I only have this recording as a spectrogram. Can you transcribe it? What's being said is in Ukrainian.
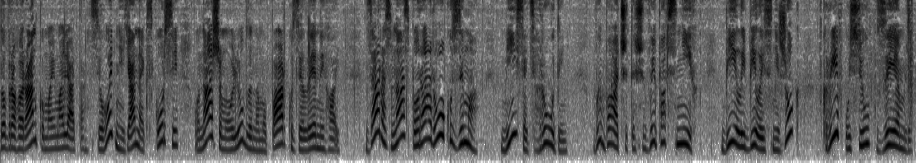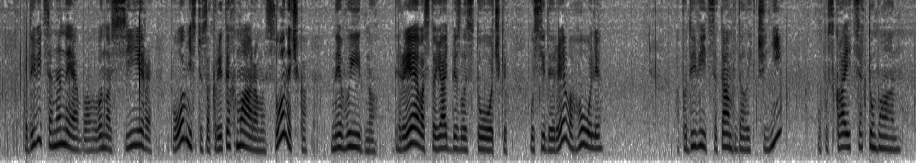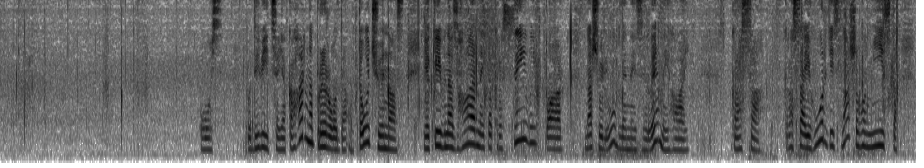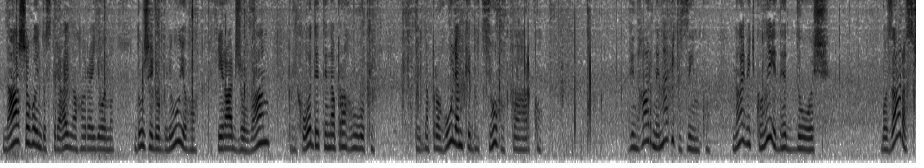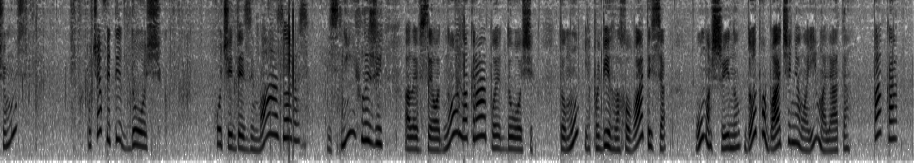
Доброго ранку, мої малята. Сьогодні я на екскурсії у нашому улюбленому парку Зелений Гай. Зараз в нас пора року зима, місяць грудень. Ви бачите, що випав сніг. Білий-білий сніжок вкрив усю землю. Подивіться на небо, воно сіре, повністю закрите хмарами. Сонечка не видно. Дерева стоять без листочків. Усі дерева голі. А подивіться, там вдалечині опускається туман. Ось, подивіться, яка гарна природа оточує нас, який в нас гарний та красивий парк, наш улюблений зелений гай. Краса, краса і гордість нашого міста, нашого індустріального району. Дуже люблю його і раджу вам приходити на прогулки, на прогулянки до цього парку. Він гарний навіть взимку, навіть коли йде дощ. Бо зараз чомусь почав іти дощ. Хоч іде зима зараз, і сніг лежить, але все одно накрапує дощик. Тому я побігла ховатися у машину. До побачення, мої малята. Пока!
